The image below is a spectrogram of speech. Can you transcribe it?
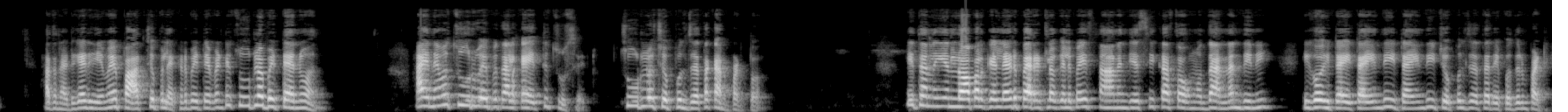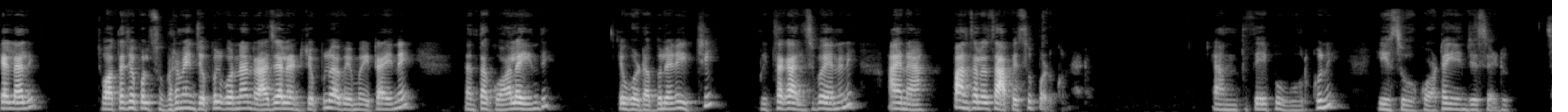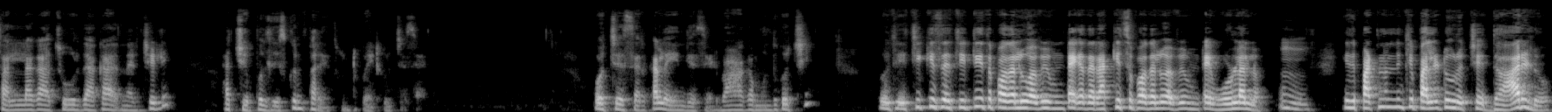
అతను అడిగాడు ఏమే పాత చెప్పులు ఎక్కడ పెట్టావంటే చూరులో పెట్టాను అని. ఆయనేమో చూరు వైపు తలకాయ ఎత్తి చూశాడు. చూరులో చెప్పుల జత కనపడుతోంది. ఇతను ఈయన లోపలికి వెళ్ళాడు పెరట్లోకి వెళ్ళిపోయి స్నానం చేసి కాస్త ఒక ముద్ద అన్నం తిని ఇగో ఇట ఇట అయింది ఇట అయింది ఈ చెప్పుల చేత రేపొద్దున పట్టుకెళ్ళాలి. కొత్త చెప్పులు శుభ్రమైన చెప్పులు కొన్నాను రాజా లాంటి చెప్పులు అవేమో ఇట అయినాయి అంతా గోల అయింది. ఇగో డబ్బులని ఇచ్చి పిచ్చగా అలసిపోయానని ఆయన పంచలో చాపేసి పడుకున్నాడు. అంతసేపు ఊరుకుని ఏసో కోట ఏం చేశాడు? చల్లగా చూరు దాకా నడిచెళ్ళి ఆ చెప్పులు తీసుకుని పరిగెత్తుకుంటూ బయటకు వచ్చేసాడు వచ్చేసరికల్లా ఏం చేశాడు? బాగా ముందుకొచ్చి వచ్చి చిక్కిస చిట్టీత పొదలు అవి ఉంటాయి కదా రక్కిస పొదలు అవి ఉంటాయి ఊళ్ళల్లో. ఇది పట్టణం నుంచి పల్లెటూరు వచ్చే దారిలో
